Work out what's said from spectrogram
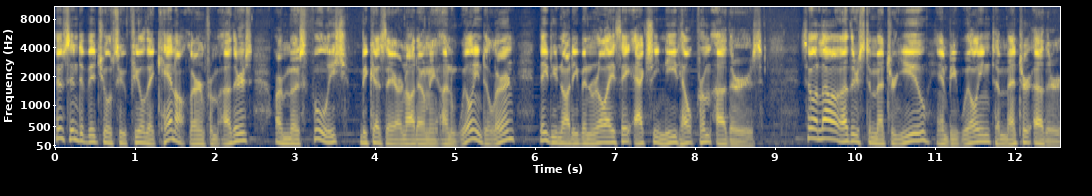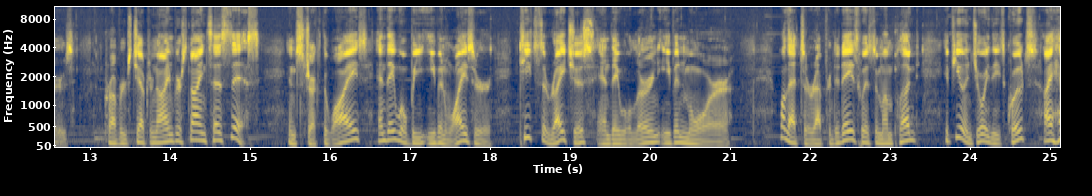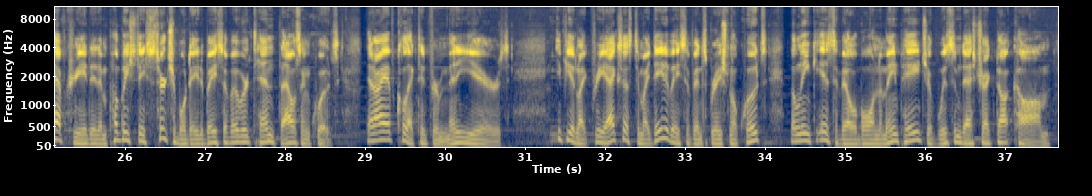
Those individuals who feel they cannot learn from others are most foolish because they are not only unwilling to learn, they do not even realize they actually need help from others. So allow others to mentor you and be willing to mentor others. Proverbs chapter 9 verse 9 says this: Instruct the wise and they will be even wiser. Teach the righteous and they will learn even more. Well, that's a wrap for today's Wisdom Unplugged. If you enjoy these quotes, I have created and published a searchable database of over 10,000 quotes that I have collected for many years. If you'd like free access to my database of inspirational quotes, the link is available on the main page of wisdom-trek.com.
